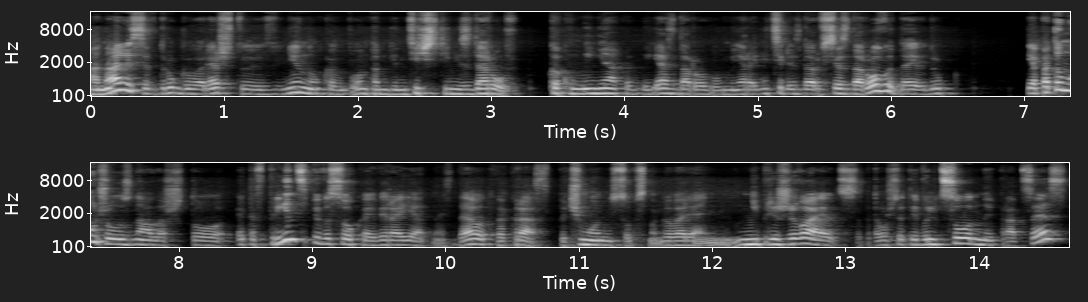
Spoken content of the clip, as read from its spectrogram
анализ, и вдруг говорят, что, извини, ну, как бы он там генетически нездоров. Как у меня, как бы я здорова, у меня родители здоровы, все здоровы, да, и вдруг... Я потом уже узнала, что это, в принципе, высокая вероятность, да, вот как раз, почему они, собственно говоря, не приживаются, потому что это эволюционный процесс,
